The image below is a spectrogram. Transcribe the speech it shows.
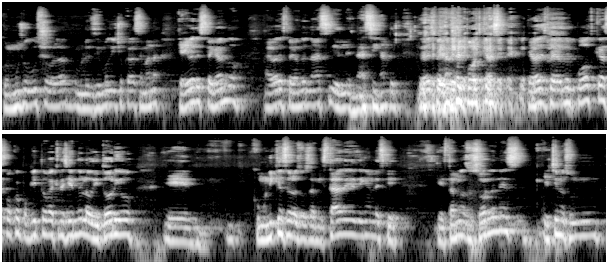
con mucho gusto, ¿verdad? Como les hemos dicho cada semana, que ahí va despegando, ahí va despegando el nazi, el, nazi, ande, ya va despegando el podcast, ya va despegando el podcast, poco a poquito va creciendo el auditorio, eh, comuníquenselo a sus amistades, díganles que, estamos a sus órdenes, échenos un,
